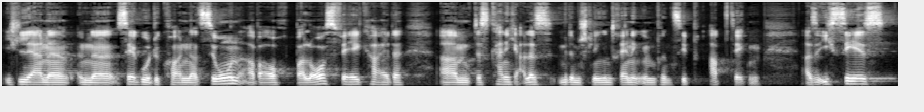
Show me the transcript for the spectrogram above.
Ich lerne eine sehr gute Koordination, aber auch Balancefähigkeit. Ähm, das kann ich alles mit dem Schlingentraining im Prinzip abdecken. Also ich sehe es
